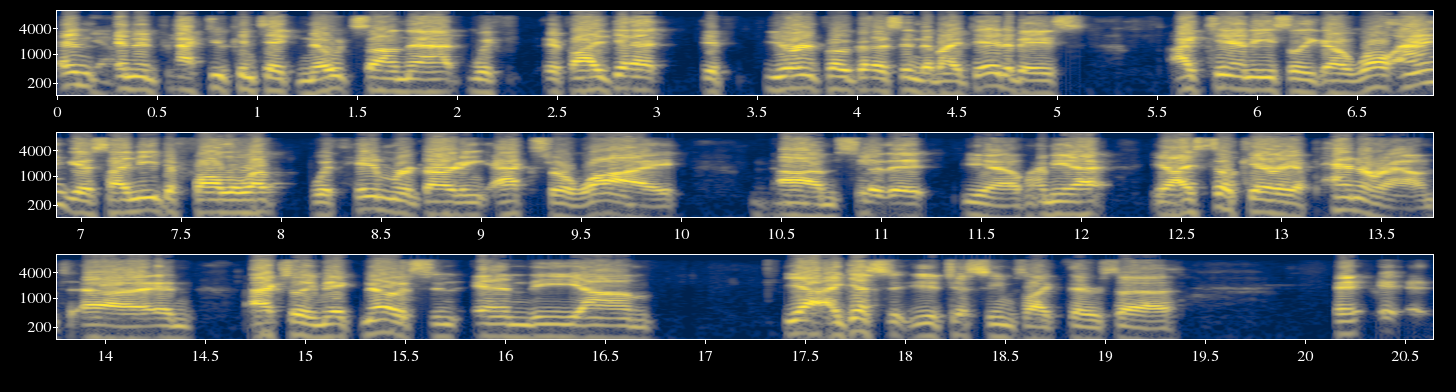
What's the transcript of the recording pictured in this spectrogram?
And, yeah. and in fact, you can take notes on that. With if I get if your info goes into my database, I can't easily go, well, Angus, I need to follow up with him regarding X or Y, mm-hmm. um, so that you know. I mean, I you know, I still carry a pen around uh, and actually make notes, and and the um, yeah, I guess it, it just seems like there's a. It, it,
